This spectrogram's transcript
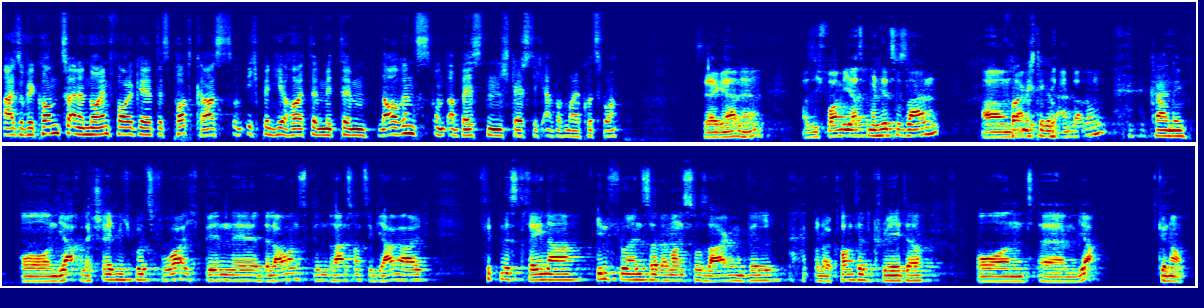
Also willkommen zu einer neuen Folge des Podcasts und ich bin hier heute mit dem Laurenz und am besten stellst du dich einfach mal kurz vor. Sehr gerne. Also ich freue mich erstmal hier zu sein. Ähm, Freut mich, für die Einladung. Kein Ding. Und ja, vielleicht stelle ich mich kurz vor. Ich bin äh, der Laurenz, bin 23 Jahre alt, Fitnesstrainer, Influencer, wenn man es so sagen will, oder Content Creator. Und ähm, ja, genau.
